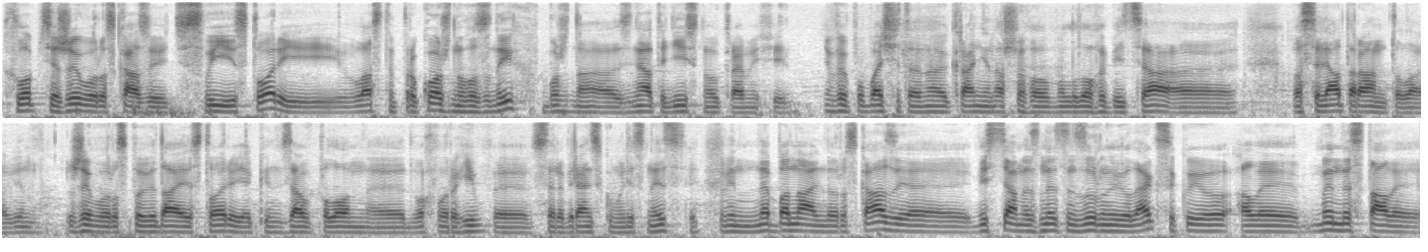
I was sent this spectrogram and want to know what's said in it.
Хлопці живо розказують свої історії, і власне про кожного з них можна зняти дійсно окремий фільм. Ви побачите на екрані нашого молодого бійця е, Василя Тарантула. Він живо розповідає історію, як він взяв полон е, двох ворогів е, в Серебрянському лісництві. Він не банально розказує місцями з нецензурною лексикою, але ми не стали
